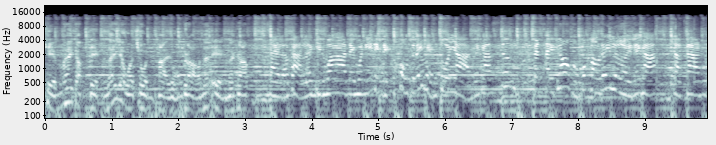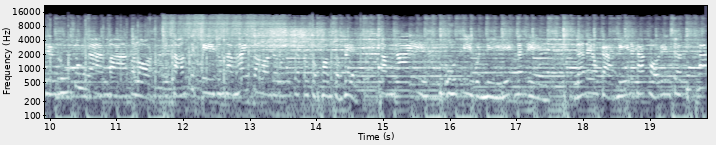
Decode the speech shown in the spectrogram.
เข็มให้กับเด็กและเยาวชนไทยของเรานั่นเองนะครับใช่แล้วค่ะและคิดว่าในวันนี้เด็กๆก็คงจะได้เห็นตัวอย่างนะคะ ซึ่งเป็นไอดอลของพวกเราได้เลยนะคะ จากการเรียนรู้สู้งานมาตลอด 30 ปีจนทำให้ซาลอนเดอร์จะประสบความสำเร็จทำให้คุณอูดมีวันนี้นั่นเอง และในโอกาสนี้นะคะ ขอเรียนเชิญทุกท่าน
